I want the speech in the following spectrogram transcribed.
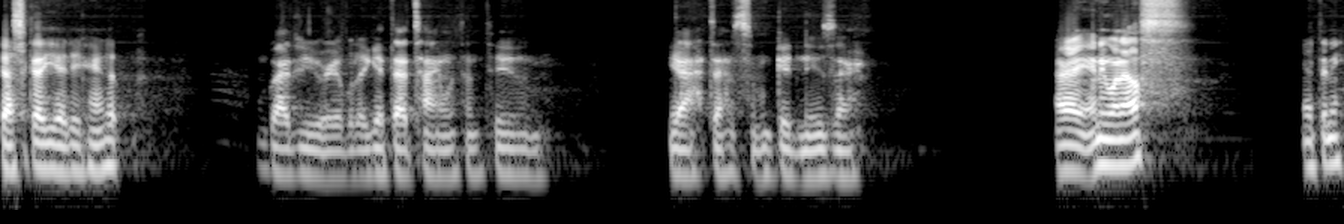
Jessica, you had your hand up? I'm glad you were able to get that time with him too. Yeah, to have some good news there. All right, anyone else? Anthony?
